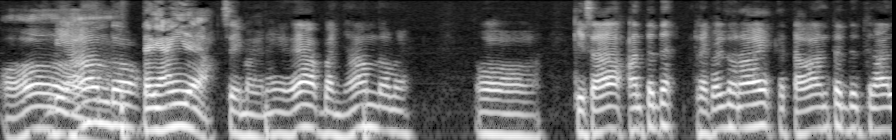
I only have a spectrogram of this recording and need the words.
Oh. Guiando. ¿Te vienen ideas? Sí, me vienen ideas bañándome. O quizás antes de. Recuerdo una vez que estaba antes de entrar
